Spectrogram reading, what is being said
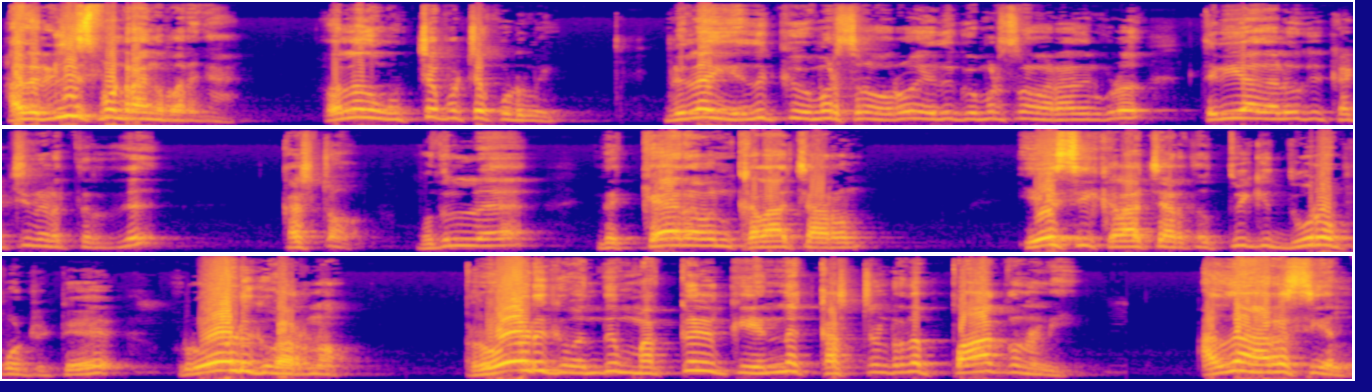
அதை ரிலீஸ் பண்ணுறாங்க பாருங்கள் அதெல்லாம் உச்சபட்ச கொடுமை. இப்படிலாம் எதுக்கு விமர்சனம் வரும் எதுக்கு விமர்சனம் வராதுன்னு கூட தெரியாத அளவுக்கு கட்சி நடத்துறது கஷ்டம். முதல்ல இந்த கேரவன் கலாச்சாரம் ஏசி கலாச்சாரத்தை தூக்கி தூரம் போட்டுட்டு ரோடுக்கு வரணும். ரோடுக்கு வந்து மக்களுக்கு என்ன கஷ்டன்றதை பார்க்கணும் நீ. அதுதான் அரசியல்.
